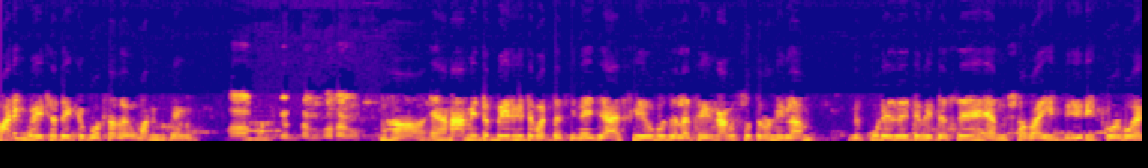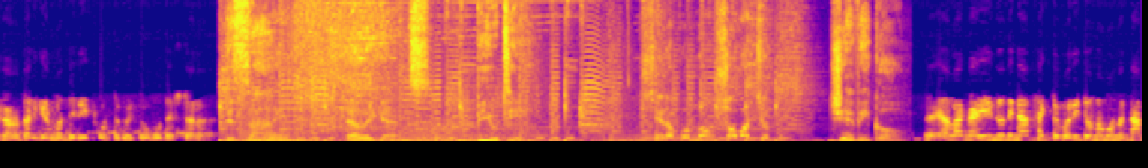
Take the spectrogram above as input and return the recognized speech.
মানিক ভাইয়ের সাথে একটু বসা লাগবে মানিক ভাই। হ্যাঁ আমি কথা কম হ্যাঁ এখন আমি তো বের হইতে পারতেছি না এই যে আজকে উপজেলা থেকে কাগজপত্র নিলাম কুড়ে যাইতে হইতেছে সবাই রিড করব এগারো তারিখের মধ্যে রিড করতে কইছে উপদেষ্টারা। Design, elegance, beauty, সেরা পণ্য সবার জন্য. তো এলাকায় যদি না থাকতে পারি জনগণের কাজ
